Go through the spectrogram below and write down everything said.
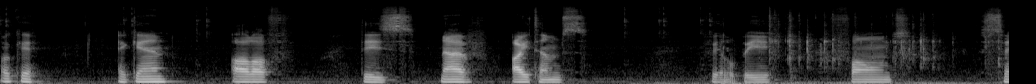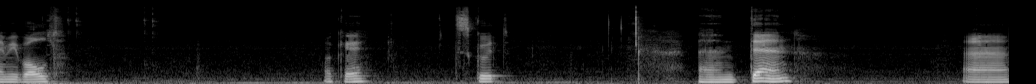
Okay again all of these nav items will be font semi bold okay it's good. And then uh,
